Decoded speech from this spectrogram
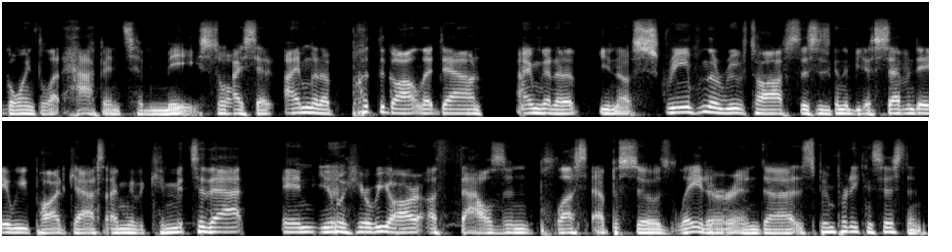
going to let happen to me. So I said, I'm going to put the gauntlet down. I'm going to, you know, scream from the rooftops. This is going to be a seven day a week podcast. I'm going to commit to that. And, you know, here we are a thousand plus episodes later. And uh, it's been pretty consistent.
